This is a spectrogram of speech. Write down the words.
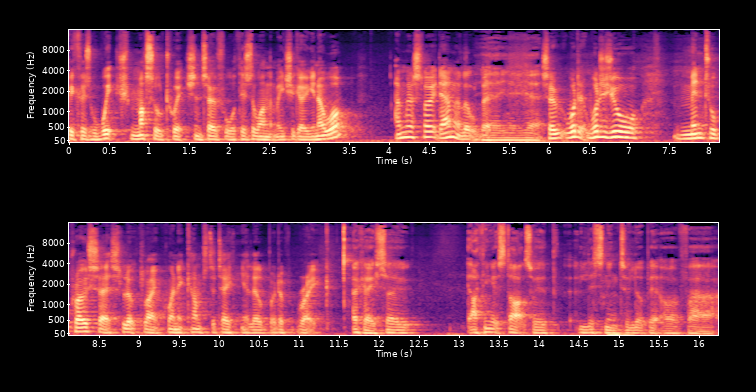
Because which muscle twitch and so forth is the one that makes you go, you know what? I'm going to slow it down a little bit. Yeah, yeah, yeah. So, what what does your mental process look like when it comes to taking a little bit of a break? Okay, so I think it starts with listening to a little bit of uh,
